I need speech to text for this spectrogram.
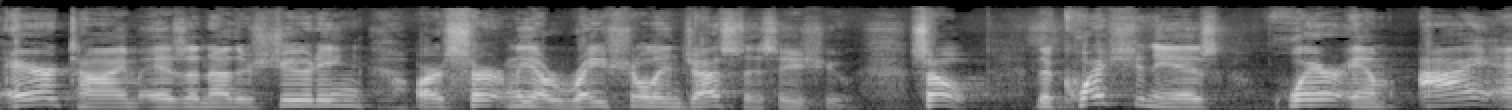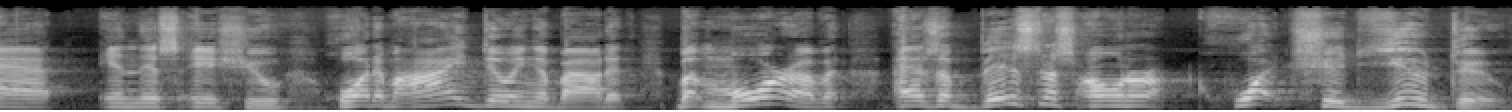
airtime as another shooting or certainly a racial injustice issue. So the question is, where am I at in this issue? What am I doing about it? But more of it, as a business owner, what should you do?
